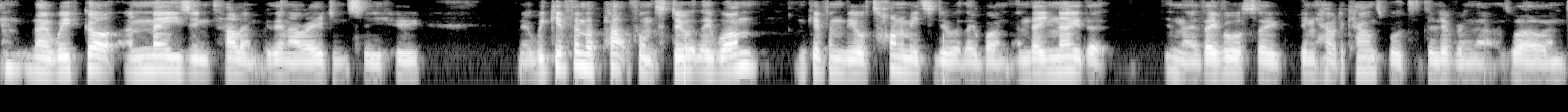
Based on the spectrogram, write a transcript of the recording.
no, we've got amazing talent within our agency who, you know, we give them a platform to do what they want give them the autonomy to do what they want, and they know that you know they've also been held accountable to delivering that as well. And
